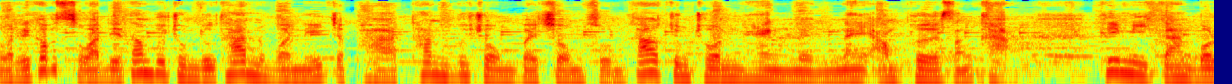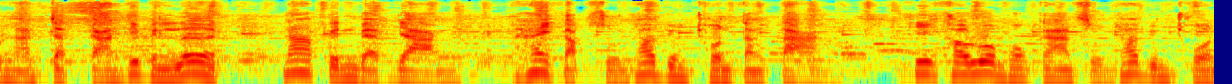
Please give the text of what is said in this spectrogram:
วัสดีครับสวัสดีท่านผู้ชมทุกท่านวันนี้จะพาท่านผู้ชมไปชมศูนย์ข้าวชุมชนแห่งหนึ่งในอำเภอสังขะที่มีการบริหารจัดการที่เป็นเลิศน่าเป็นแบบอย่างให้กับศูนย์ข้าวชุมชนต่างๆ ที่เข้าร่วมโครงการศูนย์ข้าวชุมชน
